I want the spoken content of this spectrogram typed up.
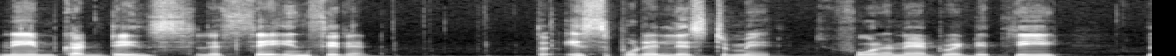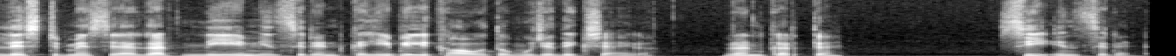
name contents let's say incident तो इस पूरे लिस्ट में 423 लिस्ट में से अगर नेम इंसिडेंट कहीं भी लिखा हो तो मुझे दिख जाएगा। रन करते हैं। सी इंसिडेंट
